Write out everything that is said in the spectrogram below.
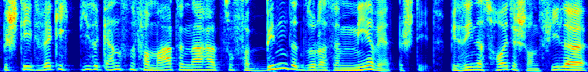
besteht wirklich, diese ganzen Formate nachher zu verbinden, sodass ein Mehrwert besteht. Wir sehen das heute schon. Viele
